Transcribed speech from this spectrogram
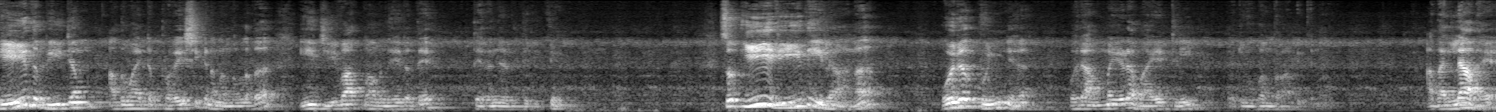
ഏത് ബീജം അതുമായിട്ട് പ്രവേശിക്കണമെന്നുള്ളത് ഈ ജീവാത്മാവ് നേരത്തെ തിരഞ്ഞെടുത്തിരിക്കും. സോ ഈ രീതിയിലാണ് ഒരു കുഞ്ഞ് ഒരമ്മയുടെ വയറ്റിൽ രൂപം പ്രാപിക്കുന്നത്. അതല്ലാതെ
